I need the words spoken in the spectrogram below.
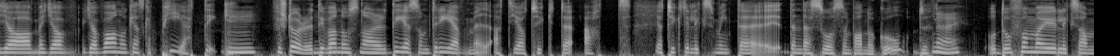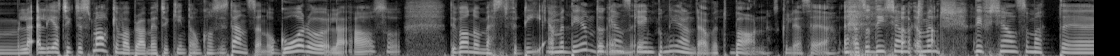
Ja, men jag, jag var nog ganska petig. Mm. Förstår du? Det Mm. var nog snarare det som drev mig. Att jag tyckte att... Jag tyckte liksom inte den där såsen var något god. Nej. Och då får man ju liksom... Eller jag tyckte smaken var bra men jag tycker inte om konsistensen. Och går och... Ja, så... Det var nog mest för det. Ja, men det är ändå Men- ganska imponerande av ett barn, skulle jag säga. Alltså det, känns, ja, men, det känns som att eh,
